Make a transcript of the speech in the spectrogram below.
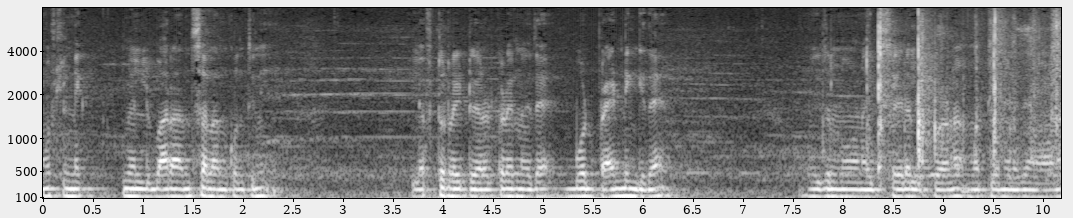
ಮೋಸ್ಟ್ಲಿ ನೆಕ್ ಮೇಲೆ ಭಾರ ಅನ್ಸಲ್ಲ ಅಂದ್ಕೊತೀನಿ ಲೆಫ್ಟು ರೈಟ್ ಎರಡು ಕಡೆನೂ ಇದೆ. ಬೋಟ್ ಬ್ರ್ಯಾಂಡಿಂಗ್ ಇದೆ. ಇದ್ರಲ್ಲಿ ನೋಡೋಣ, ಇದು ಸೈಡಲ್ಲಿ ಇಟ್ಕೊಳ್ಳೋಣ. ಮತ್ತೇನೇನಿದೆ ನೋಡೋಣ.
